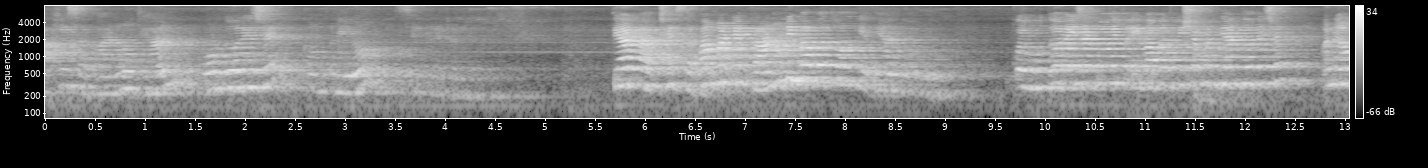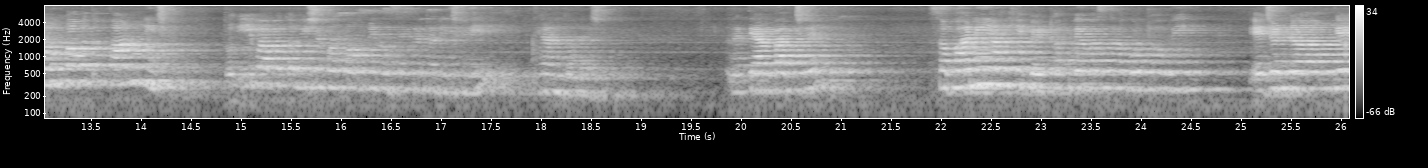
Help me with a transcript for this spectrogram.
આખી સભાનું ધ્યાન કોણ દોરે છે? કંપનીનો સેક્રેટરી ત્યારબાદ છે, સભા માટે કાનૂની બાબતો અંગે ધ્યાન દોરવું કોઈ મુદ્દો રહી જતો હોય તો એ બાબત વિશે પણ ધ્યાન દોરે છે અને અમુક બાબતો કાનૂની છે. તો એ બાબતો વિશે પણ કંપનીનો સેક્રેટરી છે એ ધ્યાન દોરે છે. અને ત્યારબાદ છે સભાની આખી બેઠક વ્યવસ્થા ગોઠવવી, એજન્ડા અંગે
